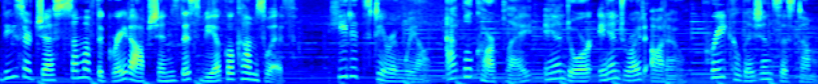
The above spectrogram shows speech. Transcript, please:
These are just some of the great options this vehicle comes with. Heated steering wheel, Apple CarPlay and or Android Auto, pre-collision system,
